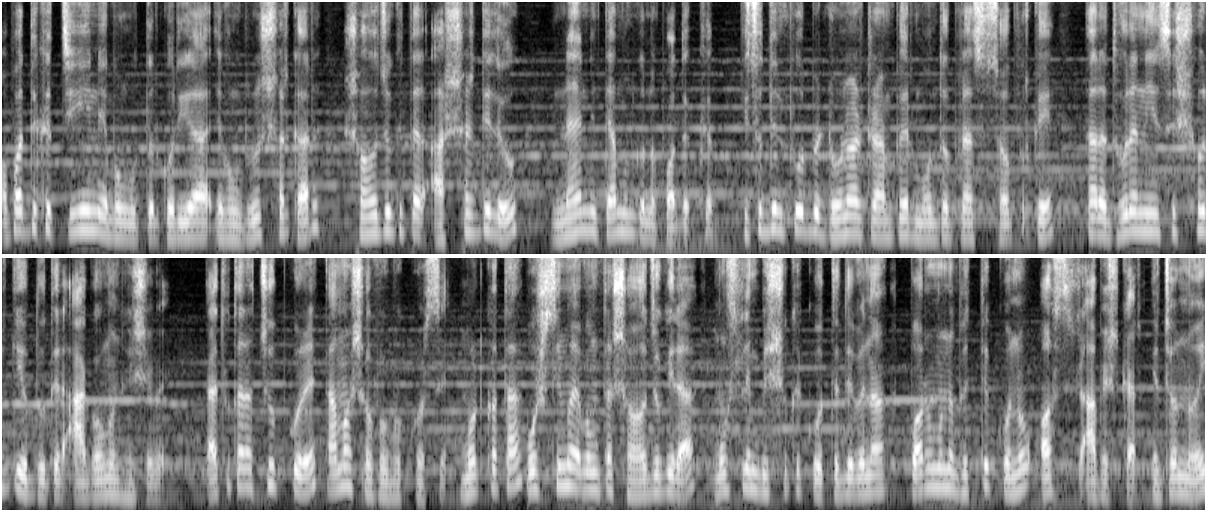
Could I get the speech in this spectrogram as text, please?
অপরদিকে চীন এবং উত্তর কোরিয়া এবং রুশ সরকার সহযোগিতার আশ্বাস দিলেও নেয়নি তেমন কোনো পদক্ষেপ। কিছুদিন পূর্বে ডোনাল্ড ট্রাম্পের মধ্যপ্রাচ্য সফরকে তারা ধরে নিয়েছে স্বর্গীয় দূতের আগমন হিসেবে। তাই তো তারা চুপ করে তামাশা উপভোগ করছে। মোট কথা, পশ্চিমা এবং তার সহযোগীরা মুসলিম বিশ্বকে করতে দেবে না, পরমাণু ভিত্তিক কোনো অস্ত্রের আবিষ্কার। এজন্যই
